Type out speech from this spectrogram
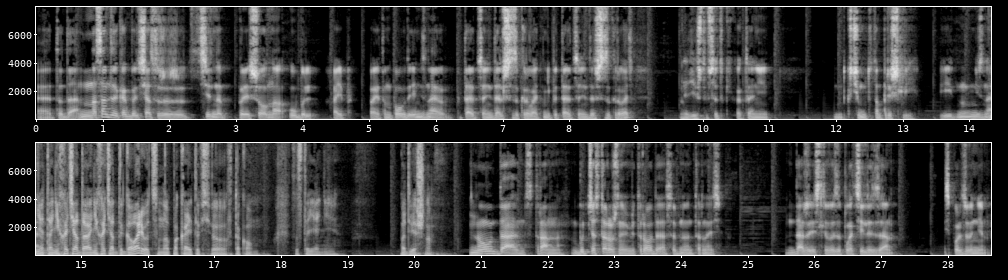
э, то да. Ну, на самом деле, как бы сейчас уже сильно пришел на убыль хайп по этому поводу. Я не знаю, пытаются они дальше закрывать, не пытаются они дальше закрывать. Надеюсь, что все-таки как-то они к чему-то там пришли. И, ну, не знаю. Нет, они хотят, да, они хотят договариваться, но пока это все в таком состоянии подвешено. Ну да, странно. Будьте осторожны в метро, да, особенно в интернете. Даже если вы заплатили за использование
